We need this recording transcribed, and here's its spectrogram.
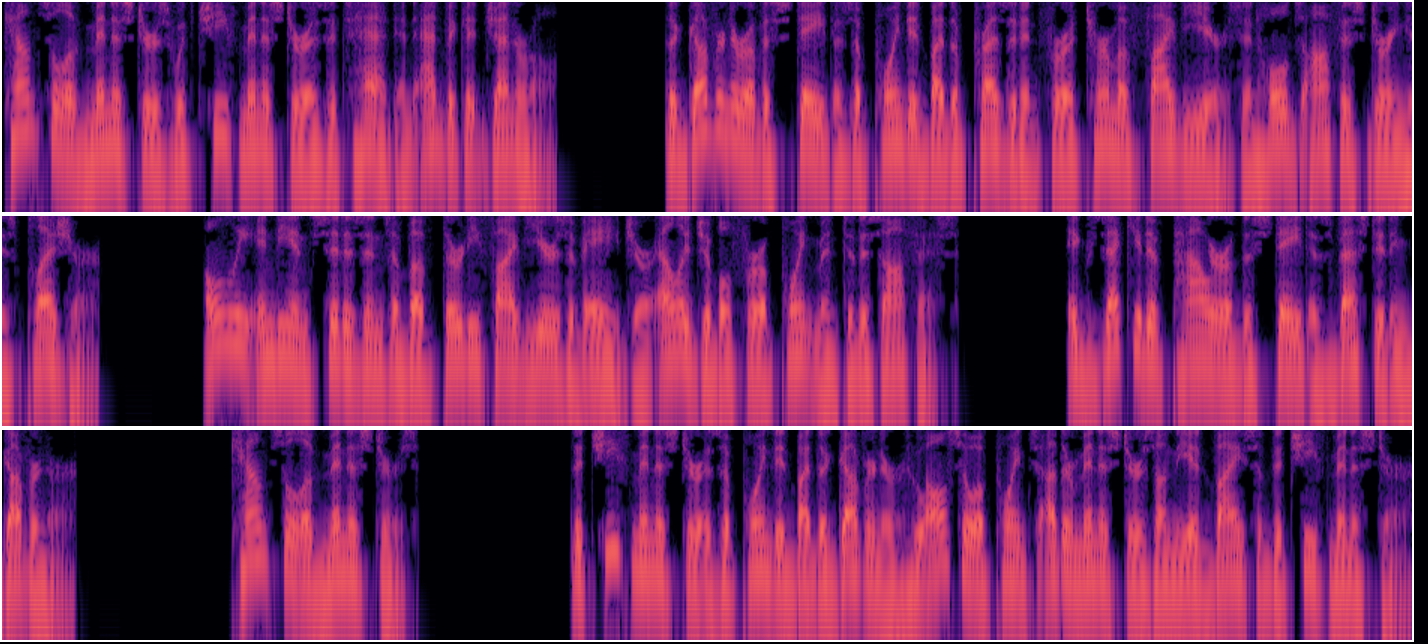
Council of Ministers with Chief Minister as its head and Advocate General. The governor of a state is appointed by the president for a term of five years and holds office during his pleasure. Only Indian citizens above 35 years of age are eligible for appointment to this office. Executive power of the state is vested in governor. Council of Ministers The Chief Minister is appointed by the governor who also appoints other ministers on the advice of the Chief Minister.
